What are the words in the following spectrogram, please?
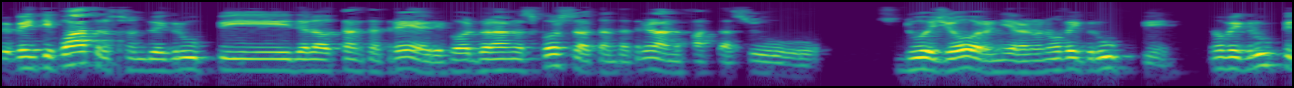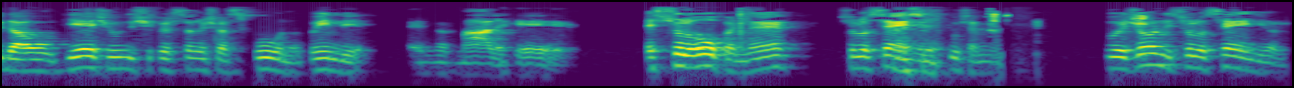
24 sono due gruppi dell'83, ricordo l'anno scorso l'83 l'hanno fatta su due giorni, erano nove gruppi, nove gruppi da 10-11 persone ciascuno, quindi è normale che è solo open, eh? Solo senior, eh sì. scusami. Due giorni solo senior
